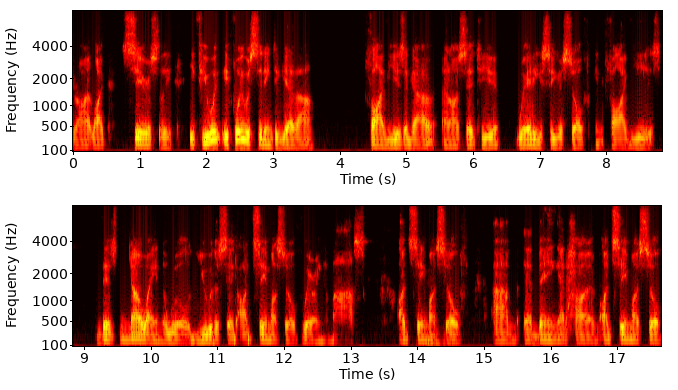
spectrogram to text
right? Like seriously, if you if we were sitting together five years ago, and I said to you, "Where do you see yourself in five years?" There's no way in the world you would have said, "I'd see myself wearing a mask." I'd see myself um, being at home. I'd see myself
